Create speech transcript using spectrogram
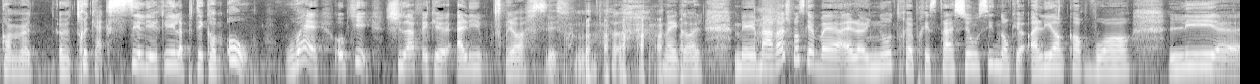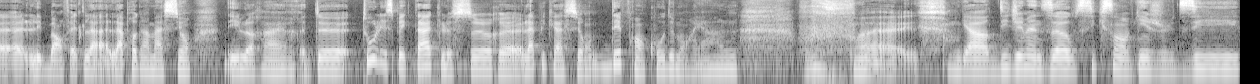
comme un, un truc accéléré. Là, puis t'es comme, oh, ouais, ok. Je suis là, fait que, allez, oh, c'est, oh my God. Mais Mara, je pense qu'elle elle a une autre prestation aussi. Donc, euh, allez encore voir les, euh, les ben, en fait, la, programmation et l'horaire de tous les spectacles sur euh, l'application des Franco de Montréal. Ouais, regarde, DJ Menza aussi qui s'en vient jeudi.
